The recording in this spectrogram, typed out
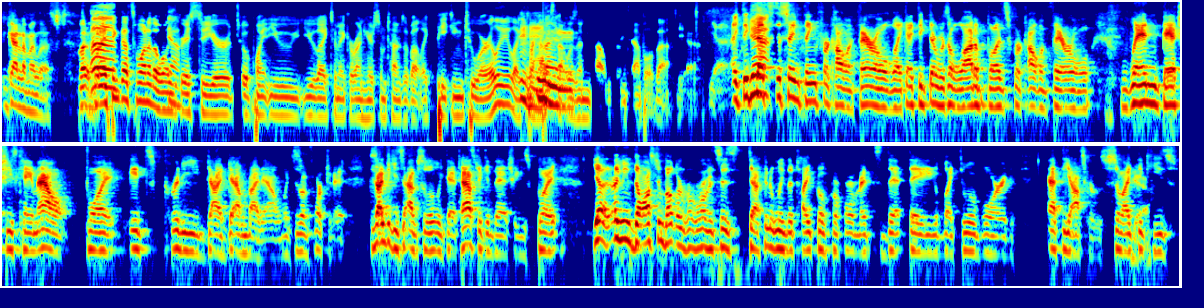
I got it on my list. But, but I Uh, think that's one of the ones, yeah. Grace, to your to a point you you like to make around here sometimes about like peaking too early. Like Mhm. perhaps that was an, that was an example of that. Yeah, Yeah, I think Yeah. that's the same thing for Colin Farrell. Like, I think there was a lot of buzz for Colin Farrell when Banshees came out, but it's pretty died down by now, which is unfortunate because I think he's absolutely fantastic in Banshees. But yeah, I mean, the Austin Butler performance is definitely the type of performance that they like to award at the Oscars. So I think he's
